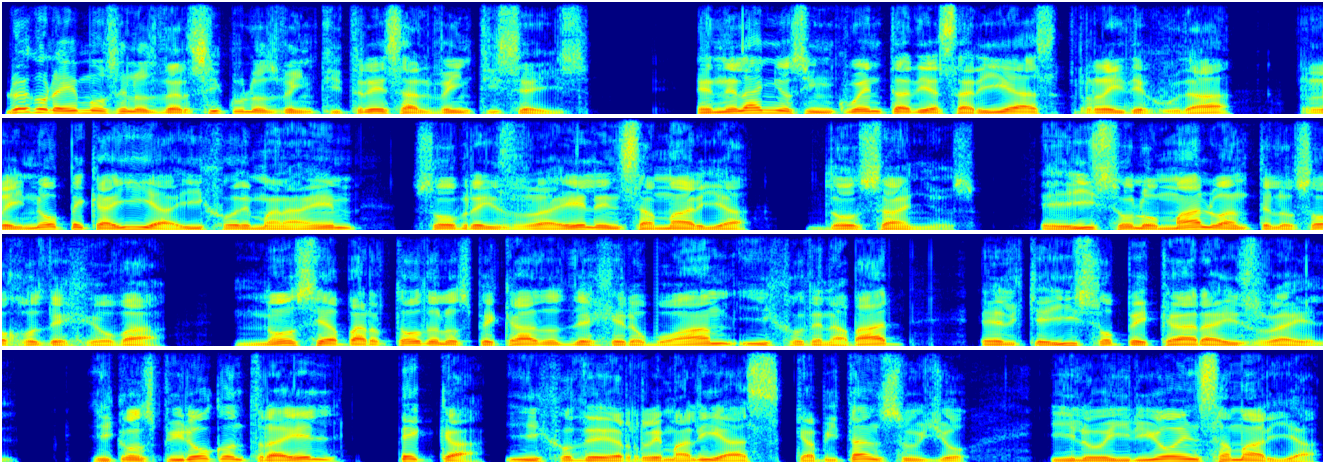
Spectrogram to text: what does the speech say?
Luego leemos en los versículos 23 al 26. En el año 50 de Azarías, rey de Judá, reinó Pecaía, hijo de Manahem, sobre Israel en Samaria, dos años. E hizo lo malo ante los ojos de Jehová. No se apartó de los pecados de Jeroboam, hijo de Nabat, el que hizo pecar a Israel. Y conspiró contra él Peca, hijo de Remalías, capitán suyo, y lo hirió en Samaria,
